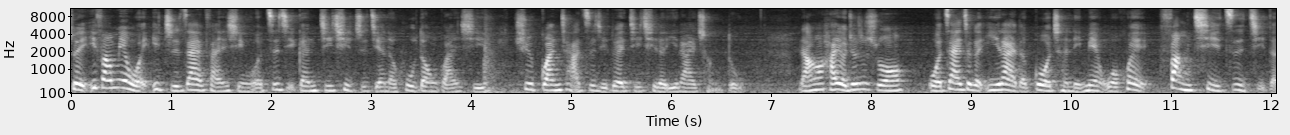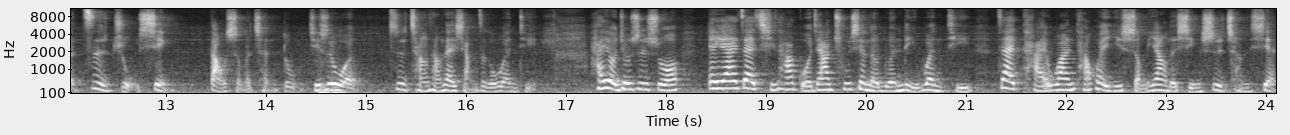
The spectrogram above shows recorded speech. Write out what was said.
所以一方面我一直在反省我自己跟机器之间的互动关系，去观察自己对机器的依赖程度。然后还有就是说，我在这个依赖的过程里面，我会放弃自己的自主性到什么程度？其实我是常常在想这个问题。还有就是说，AI 在其他国家出现的伦理问题，在台湾它会以什么样的形式呈现？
